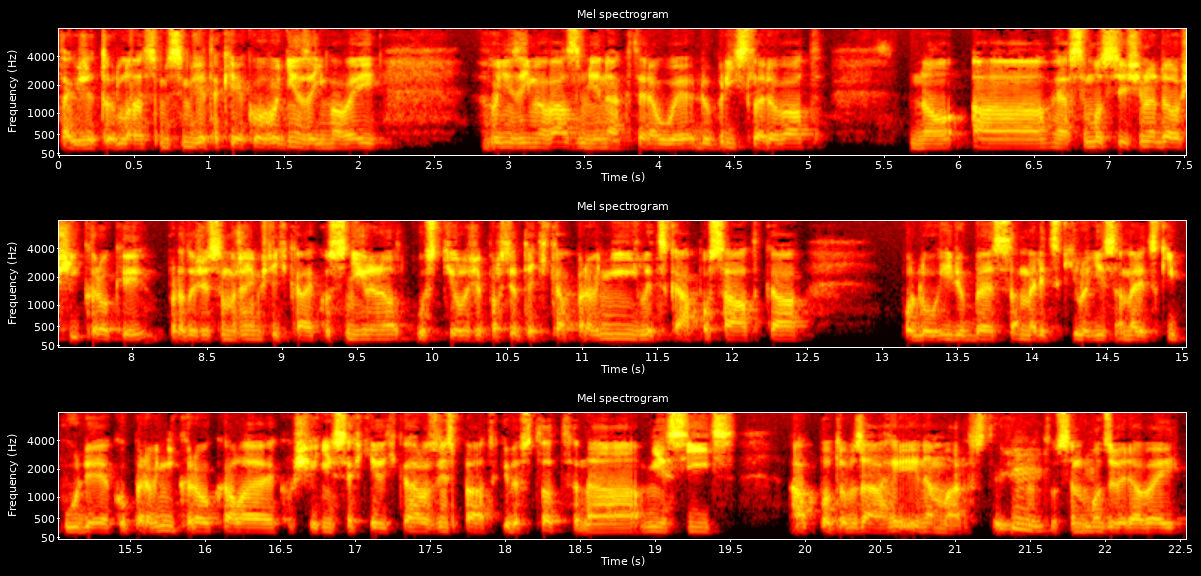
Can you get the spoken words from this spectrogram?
Takže tohle si myslím, že je taky jako hodně zajímavý, hodně zajímavá změna, kterou je dobrý sledovat. No a já se moc těším na další kroky, protože samozřejmě už teďka jako si nikdo neodpustil, že prostě teďka první lidská posádka po dlouhé době z americký lodi, z americké půdy jako první krok, ale jako všichni se chtějí teďka hrozně zpátky dostat na měsíc a potom záhy i na Mars, takže hmm. to jsem moc vydavej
